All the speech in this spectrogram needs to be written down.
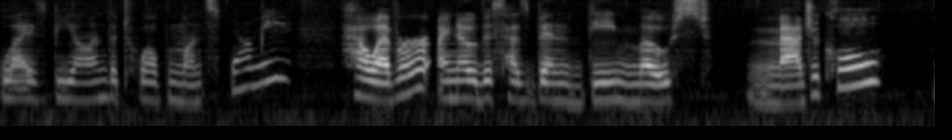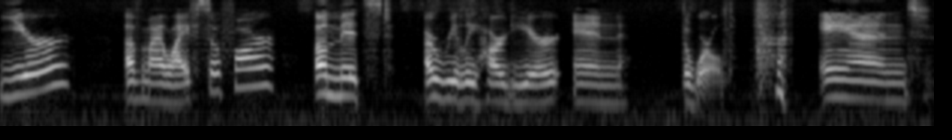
lies beyond the 12 months for me. However, I know this has been the most magical year of my life so far amidst a really hard year in the world. and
